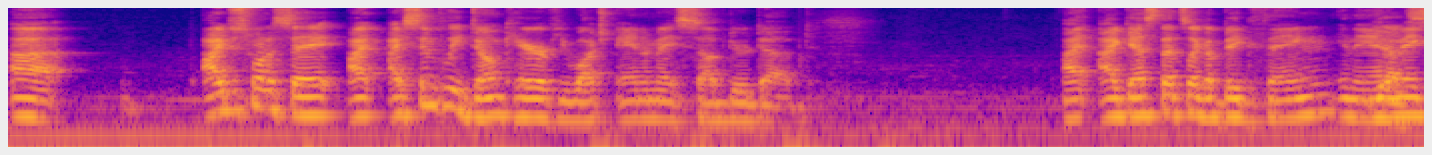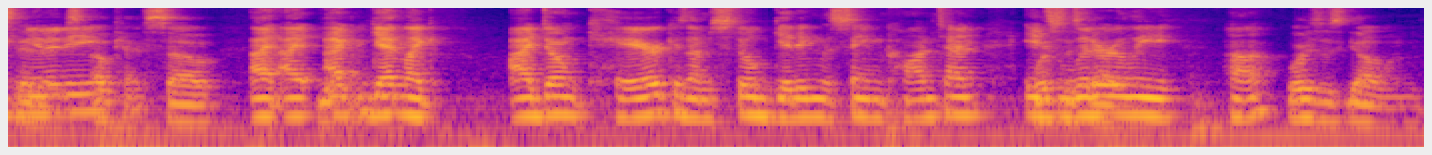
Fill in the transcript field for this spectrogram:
uh, I just want to say, I, I simply don't care if you watch anime subbed or dubbed. I, I guess that's like a big thing in the anime Yes, community. Okay, so I, I, I again like I don't care because I'm still getting the same content. It's literally, huh? where's this going?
